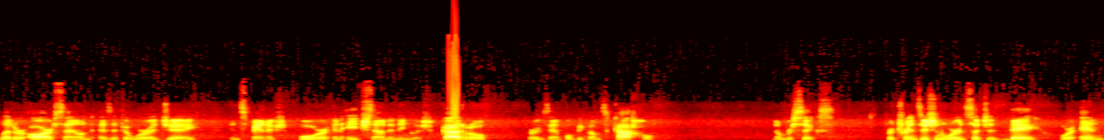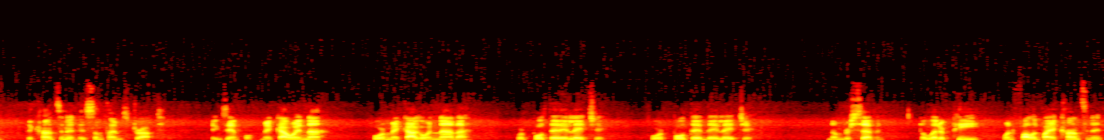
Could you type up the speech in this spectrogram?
letter R sound as if it were a J in Spanish or an H sound in English. Carro, for example, becomes cajo. Number six, for transition words such as de or en, the consonant is sometimes dropped. Example, me cago en na, for me cago en nada, or pote de leche for pote de leche. Number 7. The letter P, when followed by a consonant,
